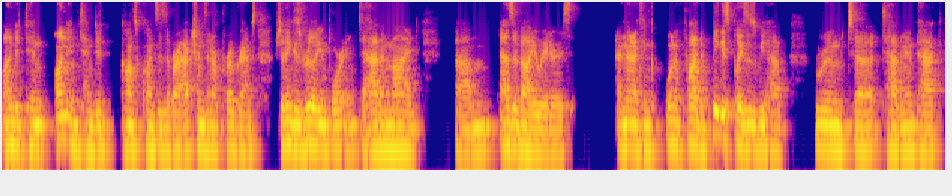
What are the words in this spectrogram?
unintended, consequences of our actions and our programs, which I think is really important to have in mind um, as evaluators. And then I think one of probably the biggest places we have room to, to have an impact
